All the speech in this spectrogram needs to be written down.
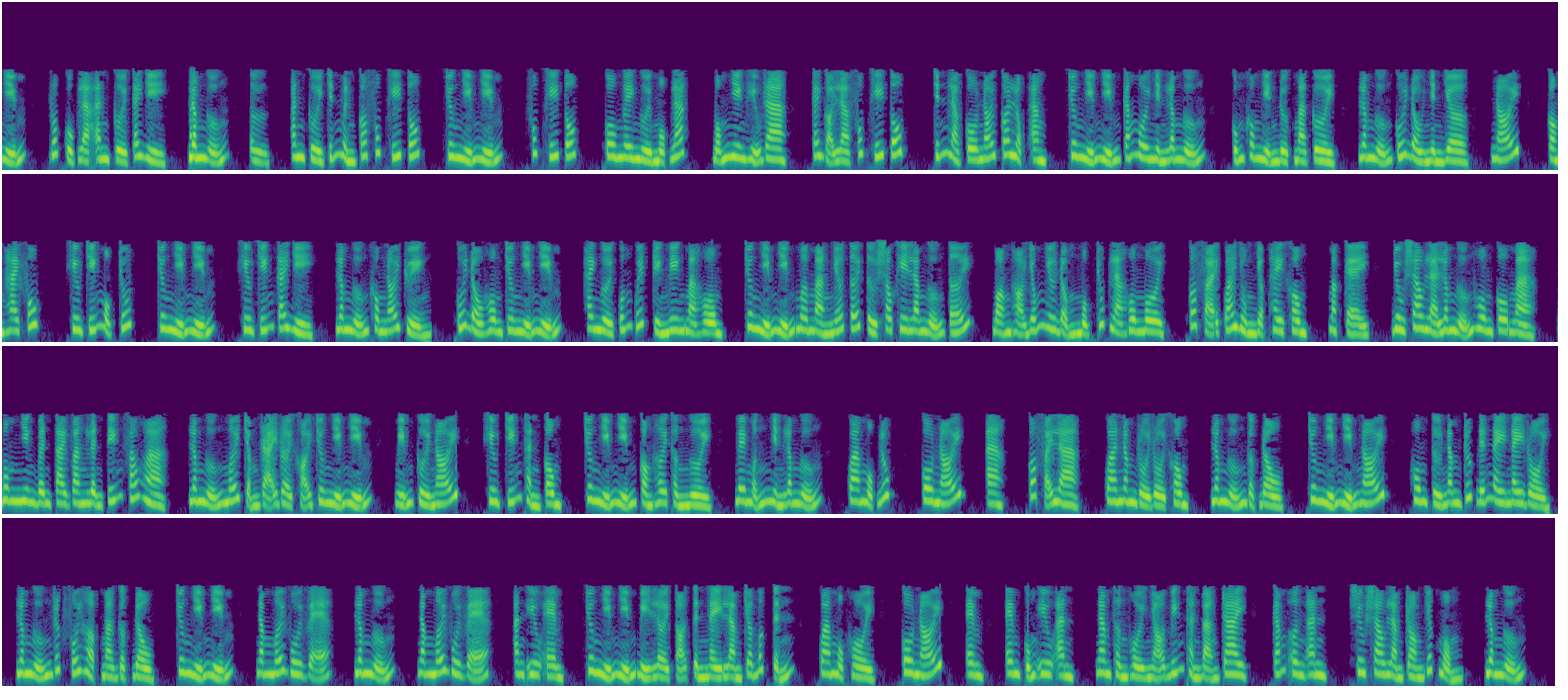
nhiễm, rốt cuộc là anh cười cái gì, lâm ngưỡng, ừ, anh cười chính mình có phúc khí tốt, chương nhiễm nhiễm, phúc khí tốt, cô ngây người một lát, bỗng nhiên hiểu ra, cái gọi là phúc khí tốt, chính là cô nói có lộc ăn, chương nhiễm nhiễm cắn môi nhìn lâm ngưỡng, cũng không nhịn được mà cười, lâm ngưỡng cúi đầu nhìn giờ, nói, còn 2 phút, khiêu chiến một chút, chương nhiễm nhiễm, khiêu chiến cái gì, lâm ngưỡng không nói chuyện, cúi đầu hôn chương nhiễm nhiễm, hai người quấn quyết triền miên mà hôn, chương nhiễm nhiễm mơ màng nhớ tới từ sau khi lâm ngưỡng tới, bọn họ giống như động một chút là hôn môi, có phải quá dùng dập hay không, mặc kệ, dù sao là lâm ngưỡng hôn cô mà, bỗng nhiên bên tai vang lên tiếng pháo hòa, lâm ngưỡng mới chậm rãi rời khỏi chương nhiễm nhiễm, mỉm cười nói, khiêu chiến thành công, chương nhiễm nhiễm còn hơi thần người, mê mẩn nhìn lâm ngưỡng, qua một lúc, cô nói, à, có phải là, qua năm rồi rồi không, lâm ngưỡng gật đầu, chương nhiễm nhiễm nói, hôn từ năm trước đến nay nay rồi, lâm ngưỡng rất phối hợp mà gật đầu, chương nhiễm nhiễm, năm mới vui vẻ, lâm ngưỡng, năm mới vui vẻ, anh yêu em, chương nhiễm nhiễm bị lời tỏ tình này làm cho bất tỉnh, qua một hồi, cô nói, em, em cũng yêu anh, nam thần hồi nhỏ biến thành bạn trai, cảm ơn anh, siêu sao làm tròn giấc mộng, lâm ngưỡng.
